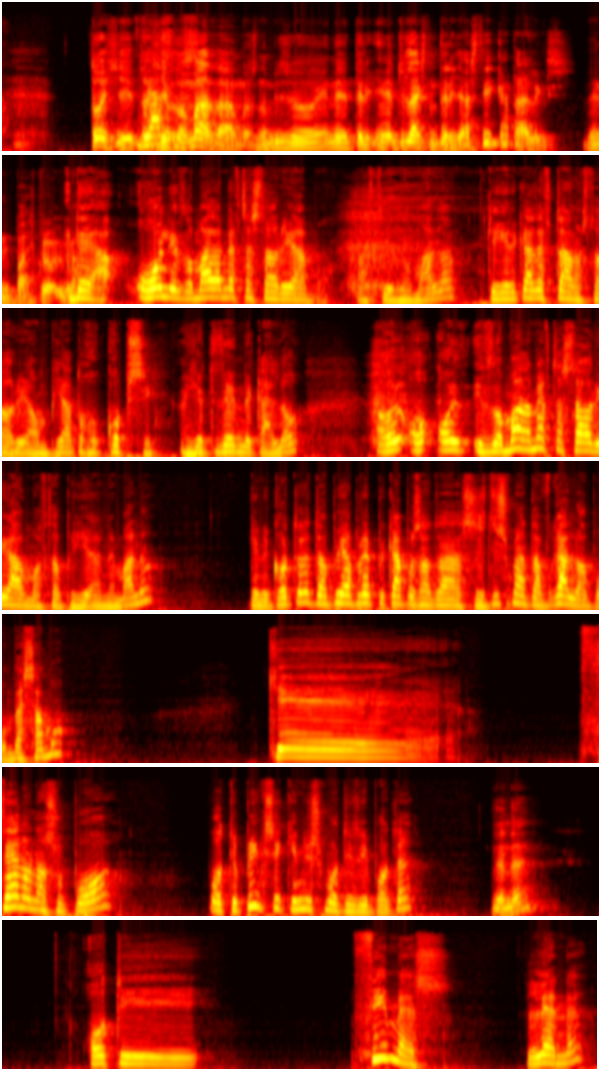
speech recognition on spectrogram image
Το έχει, το Γεια έχει σας. εβδομάδα όμως. Νομίζω είναι, τερ- είναι τουλάχιστον ταιριαστή η κατάληξη. Δεν υπάρχει πρόβλημα. Ναι, όλη η εβδομάδα με έφτασε στα ωριά μου αυτή η εβδομάδα. Και γενικά δεν φτάνω στα ωριά μου πια, το έχω κόψει γιατί δεν είναι καλό. Ο- ο- ο- η εβδομάδα με έφτασε στα ωριά μου αυτά που γίνανε μάλλον. Γενικότερα, τα οποία πρέπει κάπως να τα συζητήσουμε, να τα βγάλω από μέσα μου. Και θέλω να σου πω ότι πριν ξεκινήσουμε οτιδήποτε, Ναι, ναι. ότι φήμες λένε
